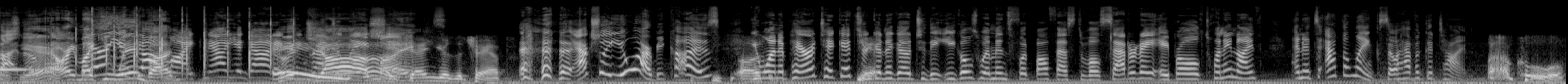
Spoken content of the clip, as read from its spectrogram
35. Yeah. All right, Mike, there you, win, go, bud. Mike. Now you got it. Good Hey, job, uh, Mike. Jen, you're the champ. Actually, you are because you Awesome. won a pair of tickets. You're Yeah. going to go to the Eagles Women's Football Festival Saturday, April 29th, and it's at the Linc, so have a good time. Wow, cool.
